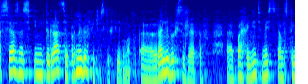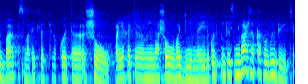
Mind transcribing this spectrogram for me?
связаны с интеграцией порнографических фильмов, э, ролевых сюжетов, э, походить вместе там в стрип-бар, посмотреть как, какое-то шоу, поехать э, на шоу вагины или куда ну, то есть неважно, как вы выберете.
